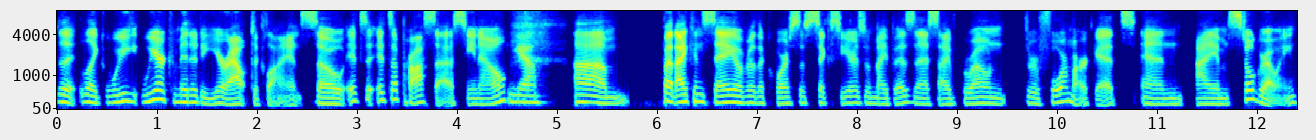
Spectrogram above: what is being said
the like we we are committed a year out to clients, so it's it's a process, you know. Yeah. Um, but I can say over the course of six years with my business, I've grown through four markets and I am still growing.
